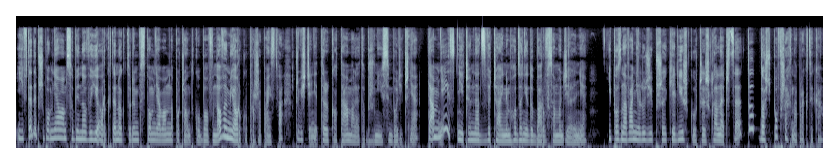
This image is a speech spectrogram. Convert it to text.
I wtedy przypomniałam sobie Nowy Jork, ten, o którym wspomniałam na początku, bo w Nowym Jorku, proszę Państwa, oczywiście nie tylko tam, ale to brzmi symbolicznie, tam nie jest niczym nadzwyczajnym chodzenie do barów samodzielnie. I poznawanie ludzi przy kieliszku czy szklaneczce to dość powszechna praktyka.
